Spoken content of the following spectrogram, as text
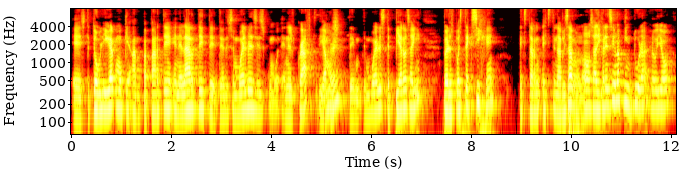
Este, te obliga como que a empaparte en el arte, te, te desenvuelves es como en el craft, digamos, Ok. te, te envuelves, te pierdes ahí, pero después te exige exter- externalizarlo, ¿no? O sea, a diferencia de una pintura, creo yo,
